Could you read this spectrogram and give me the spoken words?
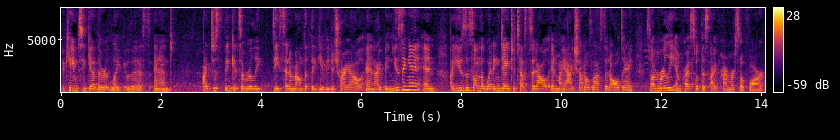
it came together like this and I just think it's a really decent amount that they give you to try out and I've been using it and I used this on the wedding day to test it out and my eyeshadows lasted all day. So I'm really impressed with this eye primer so far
